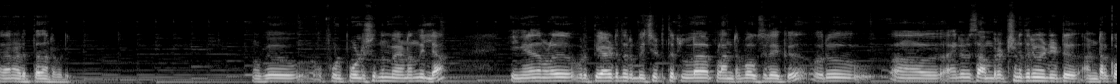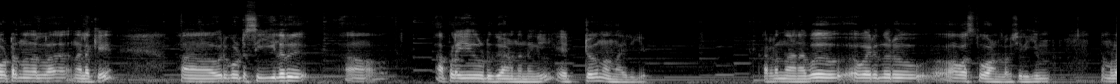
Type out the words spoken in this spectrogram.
അതാണ് അടുത്ത നടപടി. നമുക്ക് ഫുൾ പോളിഷൊന്നും വേണമെന്നില്ല. ഇങ്ങനെ നമ്മൾ വൃത്തിയായിട്ട് നിർമ്മിച്ചെടുത്തിട്ടുള്ള പ്ലാന്റർ ബോക്സിലേക്ക് ഒരു അതിന്റെ ഒരു സംരക്ഷണത്തിന് വേണ്ടിയിട്ട് അണ്ടർ കോട്ട് എന്നുള്ള നിലയ്ക്ക് ഒരു കൂട്ട് സീലർ അപ്ലൈ ചെയ്ത് കൊടുക്കുകയാണെന്നുണ്ടെങ്കിൽ ഏറ്റവും നന്നായിരിക്കും. കാരണം നനവ് വരുന്നൊരു വസ്തുവാണല്ലോ. ശരിക്കും നമ്മൾ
